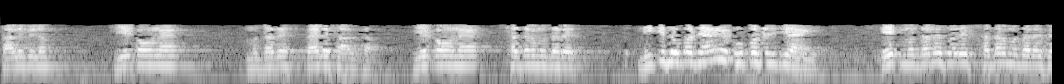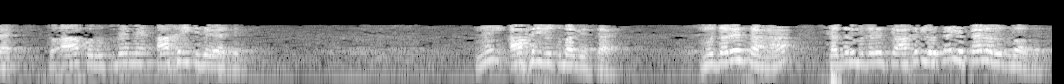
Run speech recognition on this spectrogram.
طالب علم یہ کون ہے مدرس پہلے سال کا یہ کون ہے؟ صدر مدرس۔ نیچے سے اوپر جائیں گے، اوپر سے نیچے آئیں گے۔ ایک مدرس اور ایک صدر مدرس ہے۔ تو آپ رتبے میں آخری کسی رہتے ہیں؟ نہیں، آخری رتبہ کس کا ہے؟ مدرس کا نا۔ صدر مدرس کا آخری ہوتا ہے، یہ پہلا رتبہ ہوتا ہے۔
